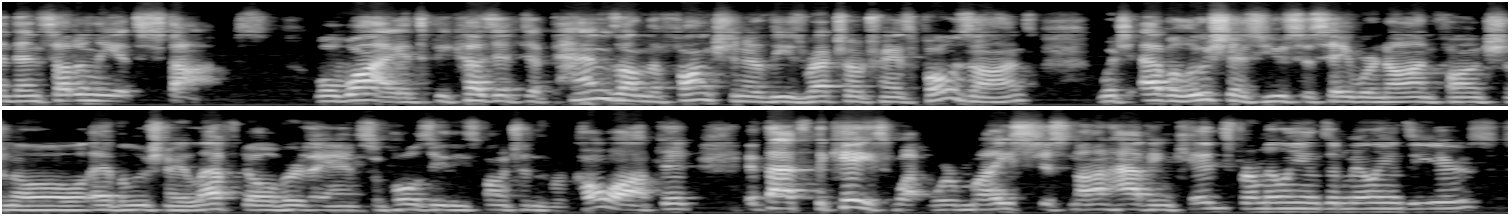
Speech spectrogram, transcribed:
and then suddenly it stops. Well, why? It's because it depends on the function of these retrotransposons, which evolutionists used to say were non functional evolutionary leftovers, and supposedly these functions were co opted. If that's the case, what were mice just not having kids for millions and millions of years?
